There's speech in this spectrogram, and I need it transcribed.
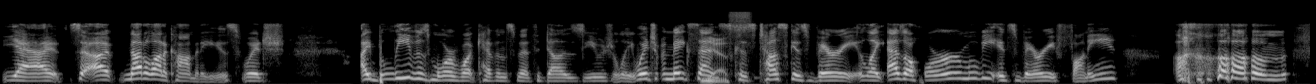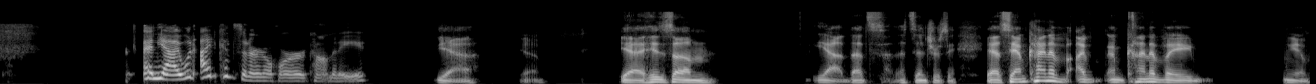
yeah, so uh, not a lot of comedies, which I believe is more of what Kevin Smith does usually, which makes sense because yes. Tusk is very like as a horror movie, it's very funny. um, and yeah, I would I'd consider it a horror comedy. Yeah, yeah, yeah. His um, yeah, that's that's interesting. Yeah, see, I'm kind of i I'm kind of a you know,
